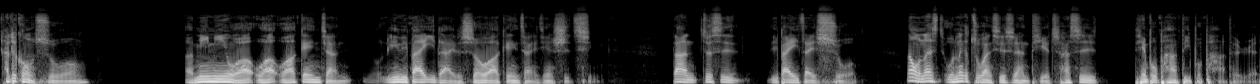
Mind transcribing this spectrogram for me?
他就跟我说：“呃，咪咪，我要，我要，我要跟你讲，你礼拜一来的时候，我要跟你讲一件事情，但就是礼拜一再说。那我那我那个主管其实很铁齿，他是天不怕地不怕的人，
